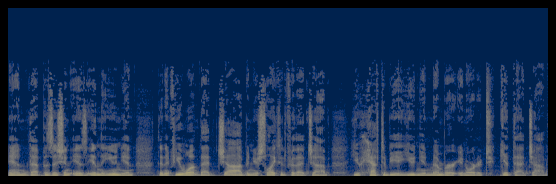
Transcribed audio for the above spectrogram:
and that position is in the union, then if you want that job and you're selected for that job, you have to be a union member in order to get that job.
